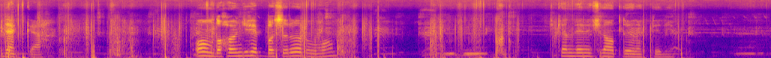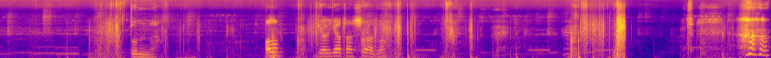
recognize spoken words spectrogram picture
Bir dakika. Oğlum daha önce hep başarıyordum lan. Dikenlerin içine atlayarak deneyeyim. Dur ne? Oğlum gölge hatası var lan.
